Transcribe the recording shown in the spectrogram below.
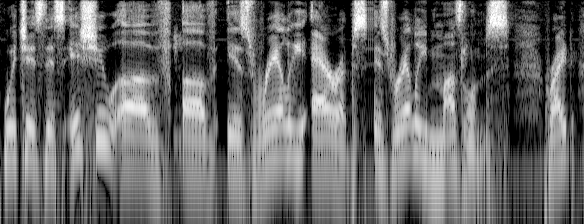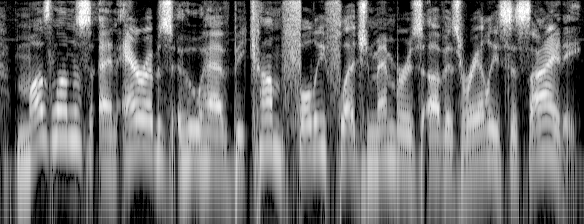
which is this issue of of Israeli Arabs, Israeli Muslims, right? Muslims and Arabs who have become fully fledged members of Israeli society.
